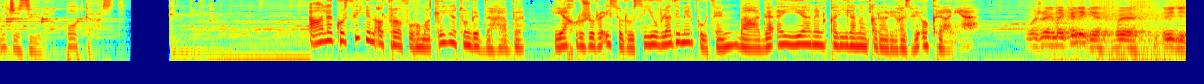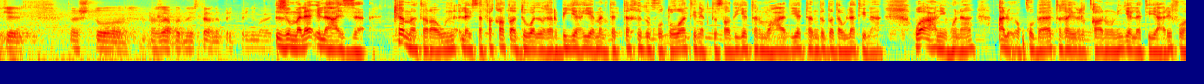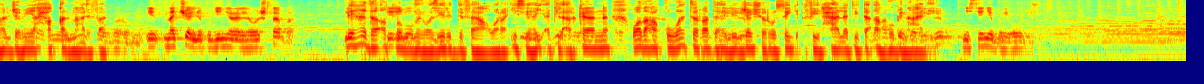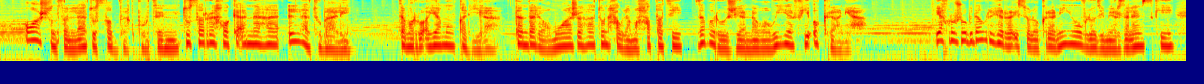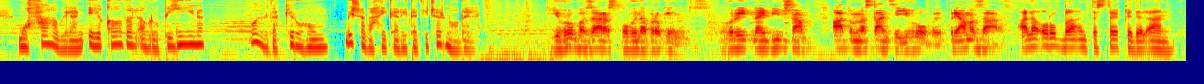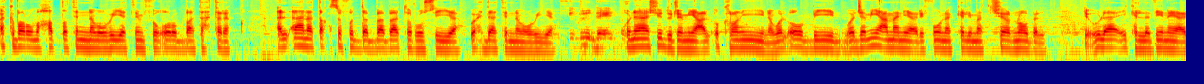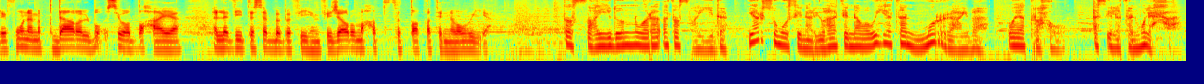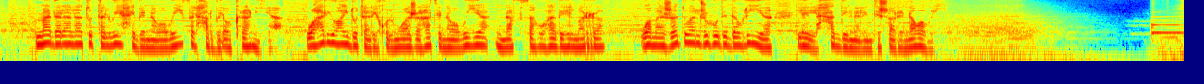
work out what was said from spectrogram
الجزيرة بودكاست. على كرسي أطرافه مطلية بالذهب يخرج الرئيس الروسي فلاديمير بوتين بعد أيام قليلة من قرار غزو أوكرانيا. زملائي الأعزاء كما ترون ليس فقط الدول الغربية هي من تتخذ خطوات اقتصادية معادية ضد دولتنا. وأعني هنا العقوبات غير القانونية التي يعرفها الجميع حق المعرفة. لهذا أطلب من وزير الدفاع ورئيس هيئة الأركان وضع قوات الردع للجيش الروسي في حالة تأهب عالي. واشنطن لا تصدق بوتين تصرح وكانها لا تبالي تمر ايام قليله تندلع مواجهات حول محطه زابوروجيا النوويه في اوكرانيا يخرج بدوره الرئيس الاوكراني فلوديمير زيلينسكي محاولا ايقاظ الاوروبيين ويذكرهم بشبح كارثه تشيرنوبل Європа зараз повинна прокинутися. Горить найбільша على أوروبا أن تستيقظ الآن. أكبر محطة نووية في أوروبا تحترق. الآن تقصف الدبابات الروسية وحدات نووية. أناشد جميع الأوكرانيين والأوروبيين وجميع من يعرفون كلمة تشيرنوبل. لأولئك الذين يعرفون مقدار البؤس والضحايا الذي تسبب فيه انفجار محطة الطاقة النووية. تصعيد وراء تصعيد يرسم سيناريوهات نووية مرعبة ويطرح أسئلة ملحة. ما دلالات التلويح بالنووي في الحرب الأوكرانية؟ وهل يعيد تاريخ المواجهات النووية نفسه هذه المرة؟ وما جدوى الجهود الدولية للحد من الانتشار النووي؟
